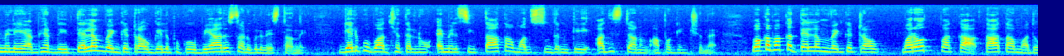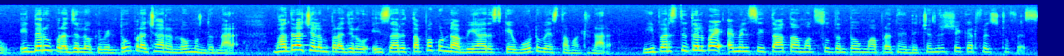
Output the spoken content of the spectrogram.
ఎమ్మెల్యే అభ్యర్థి తెల్లం వెంకట్రావు గెలుపుకు బీఆర్ఎస్ అడుగులు వేస్తోంది. గెలుపు బాధ్యతలను ఎమ్మెల్సీ తాతా మధుసూదన్కి అధిష్టానం అప్పగించింది. ఒక పక్క తెల్లం వెంకట్రావు మరో పక్క తాతా మధు ఇద్దరూ ప్రజల్లోకి వెళ్తూ ప్రచారంలో ముందున్నారు. భద్రాచలం ప్రజలు ఈసారి తప్పకుండా బీఆర్ఎస్ కే ఓటు వేస్తామంటున్నారు. ఈ పరిస్థితులపై ఎమ్మెల్సీ తాతా మధుసూదన్తో మా ప్రతినిధి చంద్రశేఖర్ ఫేస్ టు ఫేస్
